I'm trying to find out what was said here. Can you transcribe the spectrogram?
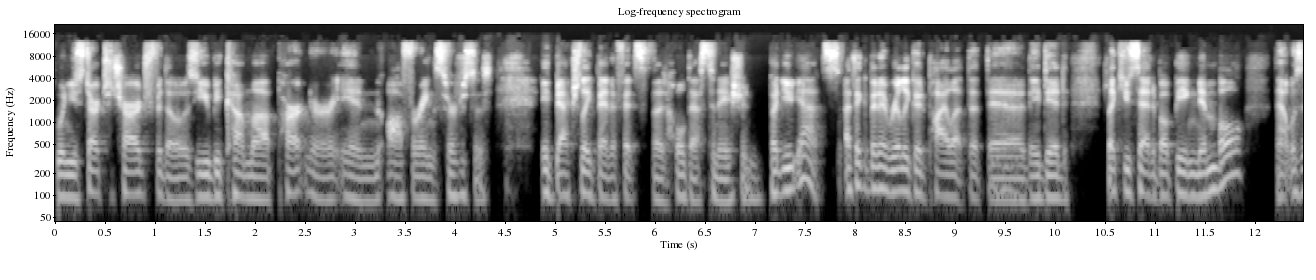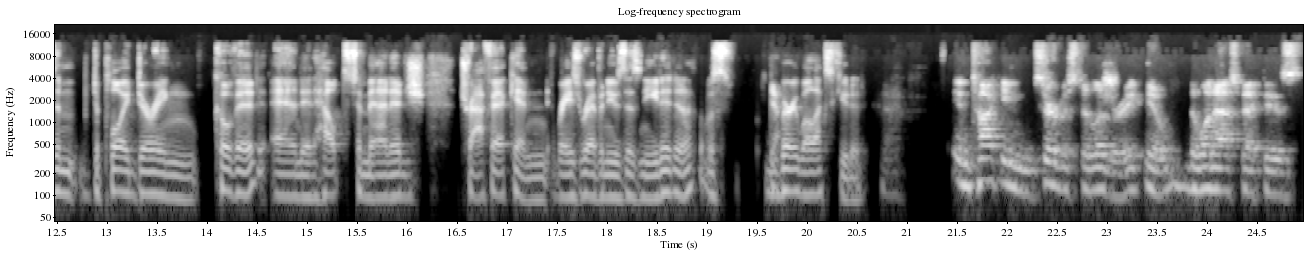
when you start to charge for those, you become a partner in offering services. It actually benefits the whole destination. But you, yeah, it's, I think it's been a really good pilot that the, they did, like you said, about being nimble. That was um, deployed during COVID and it helped to manage traffic and raise revenues as needed. And I thought it was Yeah. very well executed. In talking service delivery, you know, the one aspect is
